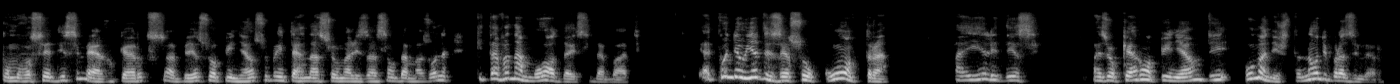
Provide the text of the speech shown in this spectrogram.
Como você disse mesmo, quero saber sua opinião sobre a internacionalização da Amazônia, que estava na moda esse debate. É, quando eu ia dizer sou contra, aí ele disse, mas eu quero uma opinião de humanista, não de brasileiro.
